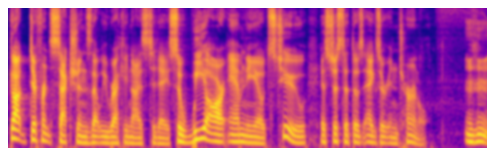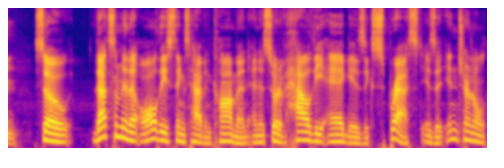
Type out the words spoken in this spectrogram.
got different sections that we recognize today. So we are amniotes too. It's just that those eggs are internal. Mm-hmm. So that's something that all these things have in common, and it's sort of how the egg is expressed. Is it internal?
